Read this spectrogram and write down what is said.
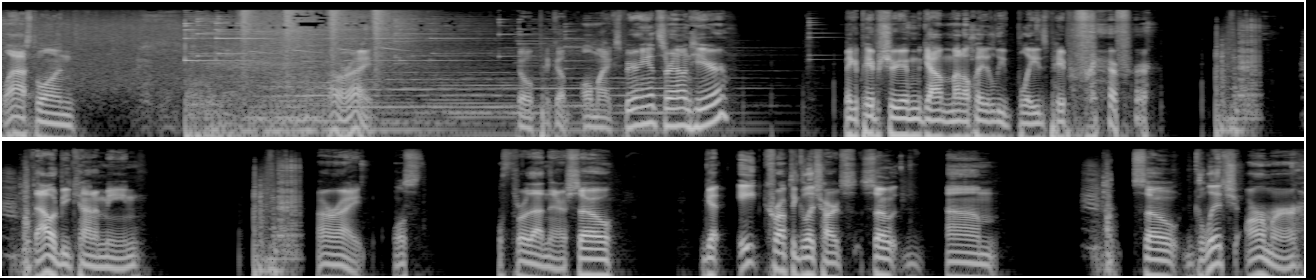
Last one. All right. Go pick up all my experience around here. Make a paper sure you got model way to leave blades paper forever. that would be kind of mean. All right, we'll we'll throw that in there. So we get eight corrupted glitch hearts. So um, so glitch armor.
